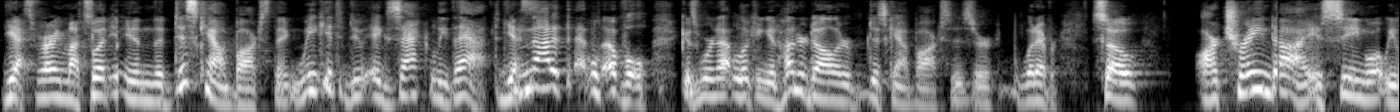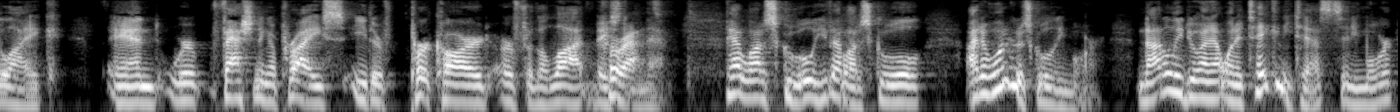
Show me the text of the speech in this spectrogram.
Yes, very much. But in the discount box thing, we get to do exactly that. Yes. Not at that level because we're not looking at $100 discount boxes or whatever. So our trained eye is seeing what we like and we're fashioning a price either per card or for the lot based on Correct. that. I've had a lot of school. You've had a lot of school. I don't want to go to school anymore. Not only do I not want to take any tests anymore,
